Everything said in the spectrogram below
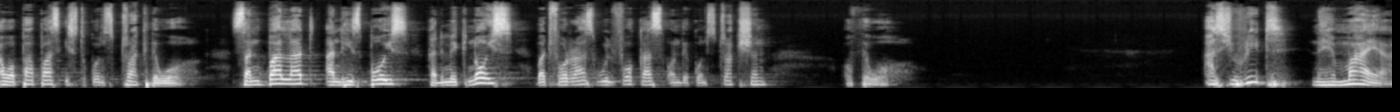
Our purpose is to construct the wall. Sanballat and his boys can make noise, but for us, we'll focus on the construction of the wall. As you read Nehemiah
